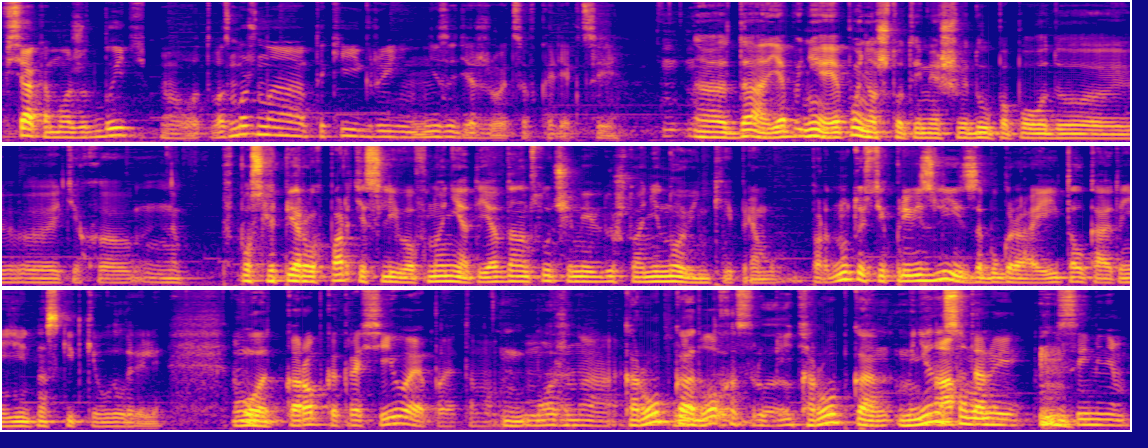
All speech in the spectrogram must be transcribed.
всяко может быть. Вот, возможно, такие игры не задерживаются в коллекции. Э, да, я, не, я понял, что ты имеешь в виду по поводу э, этих э, после первых партий сливов, но нет, я в данном случае имею в виду, что они новенькие прям, ну то есть их привезли из-за бугра и толкают, они где-нибудь на скидке выловили. Ну, вот. Коробка красивая, поэтому можно коробка, неплохо срубить. Коробка, мне на Авторы самом... с именем.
